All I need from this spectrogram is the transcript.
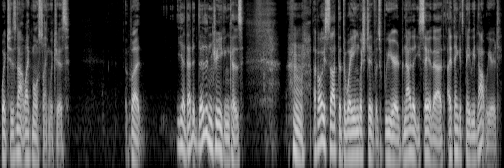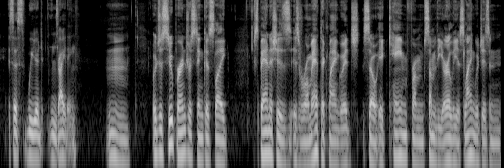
which is not like most languages. But yeah that, that is intriguing because Hmm. I've always thought that the way English did it was weird, but now that you say that, I think it's maybe not weird. It's just weird in writing. Mm. Which is super interesting because, like, Spanish is is a romantic language, so it came from some of the earliest languages, and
